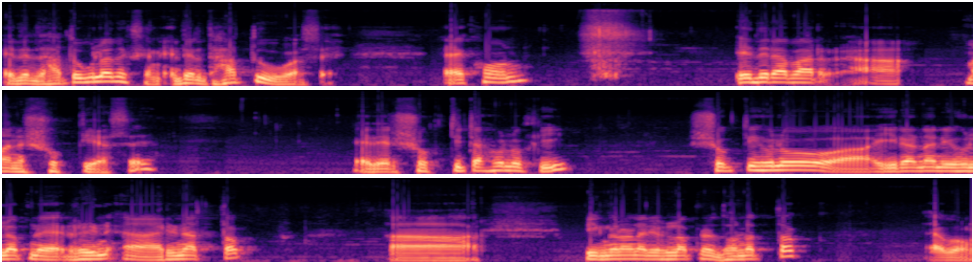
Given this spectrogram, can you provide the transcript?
এদের ধাতুগুলো দেখছেন? এদের ধাতু আছে। এখন এদের আবার মানে শক্তি আছে। এদের শক্তিটা হলো কি? শক্তি হলো আহ, ইরা নারী হলো আপনার ঋণ- ঋণাত্মক আর পিঙ্গলা নারী হলো আপনার ধনাত্মক এবং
